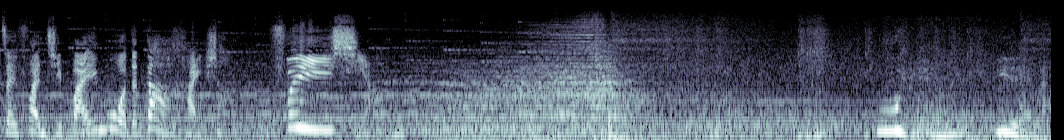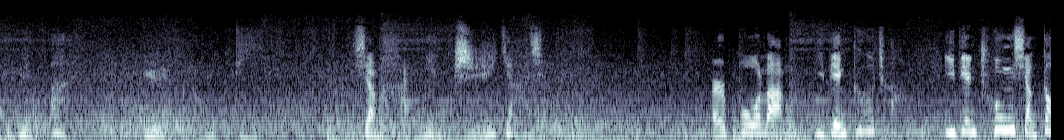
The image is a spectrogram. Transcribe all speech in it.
在泛起白沫的大海上飞翔。乌云越来越暗，越来越低，向海面直压下来。而波浪一边歌唱，一边冲向高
